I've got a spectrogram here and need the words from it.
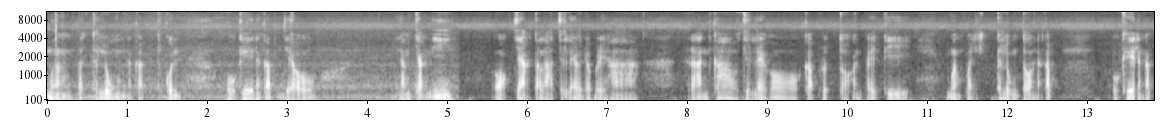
เมืองพัทลุงนะครับ ทุกคนโอเคนะครับ เดี๋ยวหลังจากนี้ออกจากตลาดเสร็จแล้วเดี๋ยวไปหาร้านข้าวเสร็จแล้วก็ขับรถต่อกันไปที่เมืองพัทลุงต่อนะครับ โอเคนะครับ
